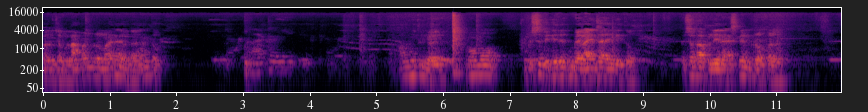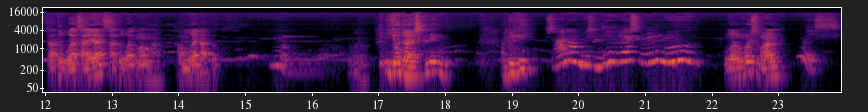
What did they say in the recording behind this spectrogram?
Baru jam 8 belum ada udah ngantuk. Kamu tuh ya ngomong sedikit belain saya gitu. Besok tak beliin es krim double satu buat saya satu buat mama. Kamu nggak dapet. Hmm. iya ada es krim. Ambil nih Sana ambil sendiri es krimmu. ngorong kau Wis.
